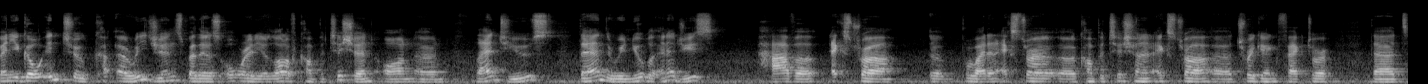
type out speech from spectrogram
when you go into uh, regions where there's already a lot of competition on uh, land use, then the renewable energies have a extra, uh, provide an extra uh, competition, an extra uh, triggering factor that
